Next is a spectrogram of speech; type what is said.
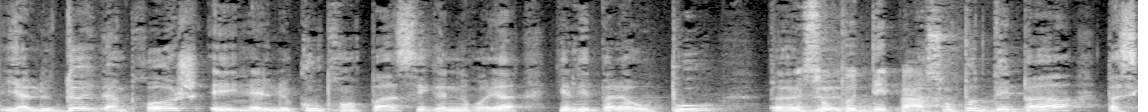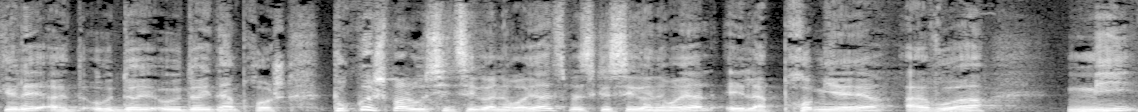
il y a le deuil d'un proche et mm. elle ne comprend pas, c'est Ségolène Royal, qu'elle n'est pas là au pot. Euh, son pot de départ. son pot de départ, parce qu'elle est au deuil, au deuil d'un proche. Pourquoi je parle aussi de Ségolène Royal? C'est parce que Ségolène Royal est la première à avoir mis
